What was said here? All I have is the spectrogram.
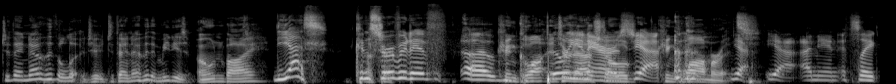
Do they know who the do do they know who the media is owned by? Yes. Conservative uh, Conglo- international yeah. conglomerates. Yeah, yeah. I mean, it's like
